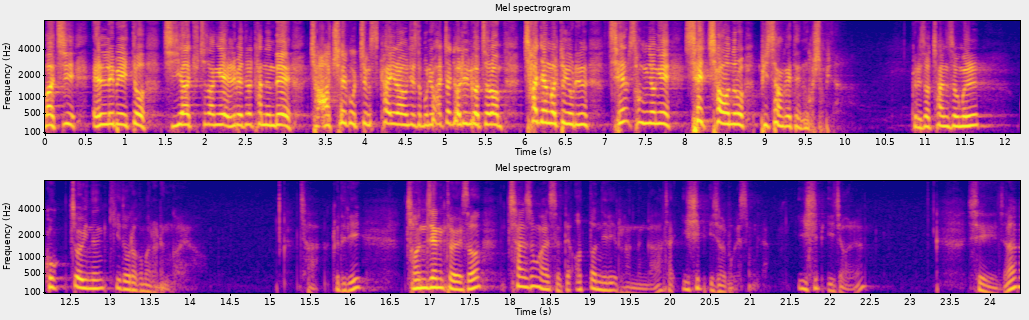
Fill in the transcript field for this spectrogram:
마치 엘리베이터 지하 주차장에 엘리베이터를 탔는데 저 최고층 스카이 라운지에서 문이 활짝 열리는 것처럼 찬양을 통해 우리는 새 성령의 새 차원으로 비상하게 되는 것입니다. 그래서 찬송을 곡조 있는 기도라고 말하는 거예요. 자, 그들이 전쟁터에서 찬송하였을 때 어떤 일이 일어났는가? 자, 22절 보겠습니다. 22절. 시작.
